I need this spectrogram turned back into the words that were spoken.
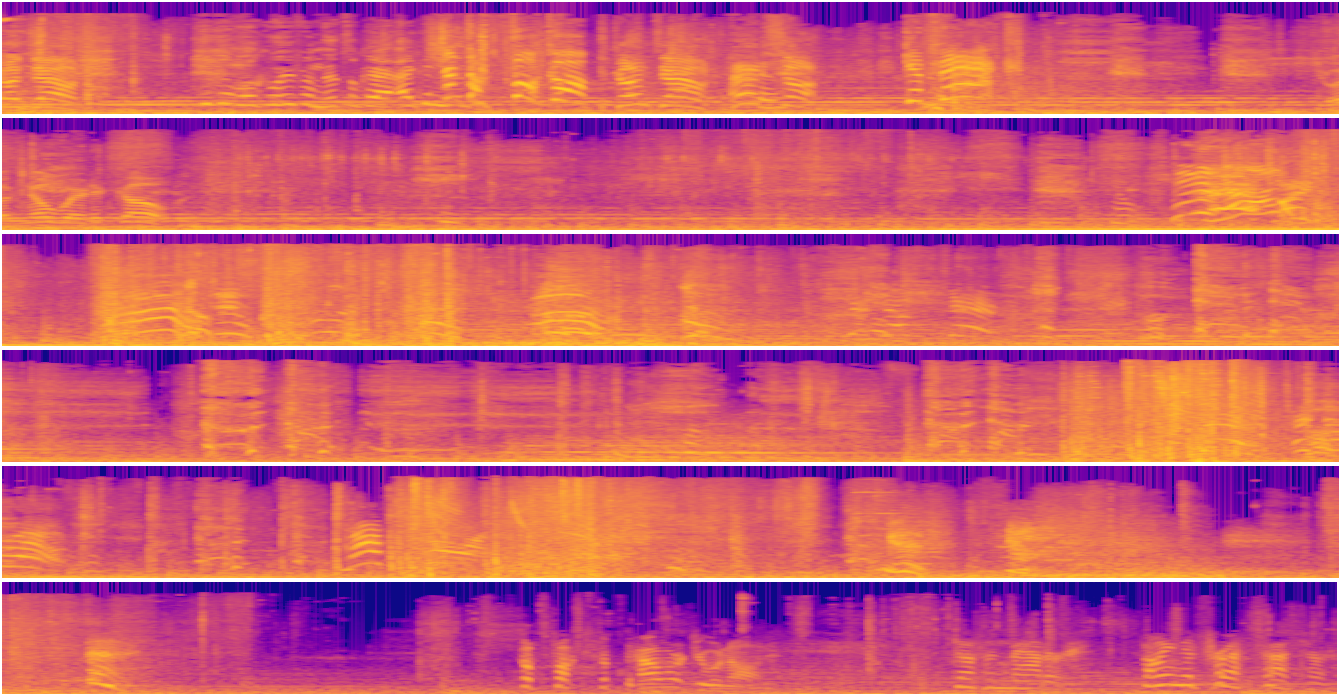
Gun down! You can walk away from this, okay? I can. Shut the fuck up! Gun down! Hands up! Get back! You have nowhere to go. Take The fuck's the power doing on? Doesn't matter. Find the trespasser.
